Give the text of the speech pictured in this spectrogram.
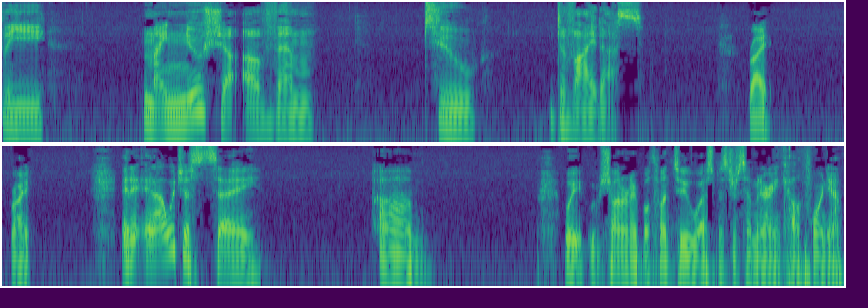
the minutia of them to divide us. Right. Right. And and I would just say, um, we Sean and I both went to Westminster Seminary in California,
